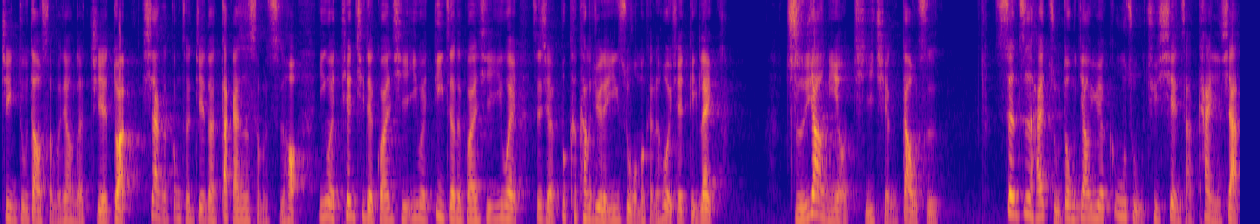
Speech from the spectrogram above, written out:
进度到什么样的阶段，下个工程阶段大概是什么时候？因为天气的关系，因为地震的关系，因为这些不可抗拒的因素，我们可能会有些 delay。只要你有提前告知。甚至还主动邀约屋主去现场看一下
